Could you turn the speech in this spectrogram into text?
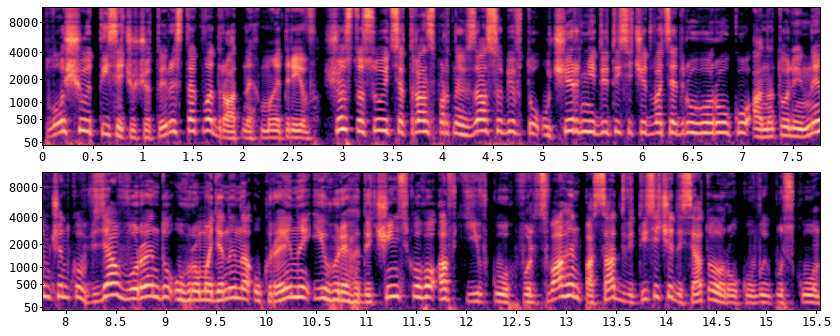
площею 1400 квадратних метрів. Що стосується транспортних засобів, то у червні 2022 року Анатолій Немченко взяв в оренду у громадянина України Ігоря Гадичинського автівку Volkswagen Passat 2010 року випуску.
